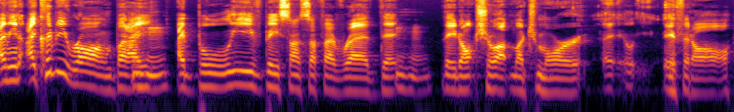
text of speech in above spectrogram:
I mean, I could be wrong, but Mm-hmm. I, I believe based on stuff I've read that they don't show up much more, uh, if at all.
